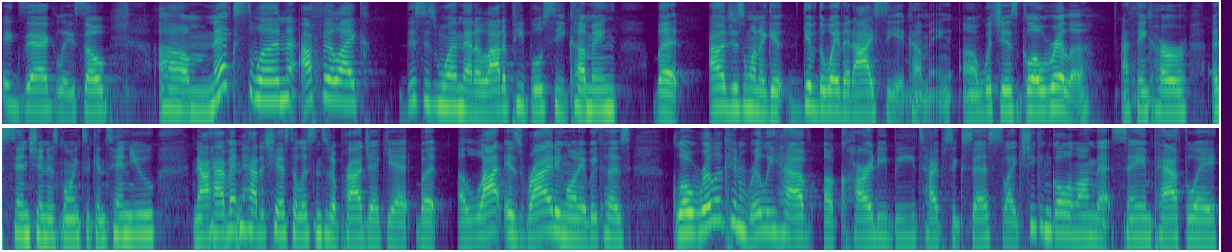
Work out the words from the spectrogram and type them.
Exactly. So, um next one, I feel like this is one that a lot of people see coming, but I just want to give give the way that I see it coming, uh, which is Glorilla. I think her ascension is going to continue. Now, I haven't had a chance to listen to the project yet, but a lot is riding on it because Glorilla can really have a Cardi B type success. Like she can go along that same pathway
